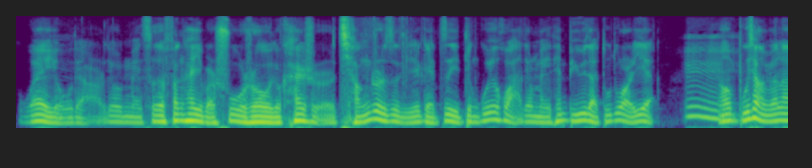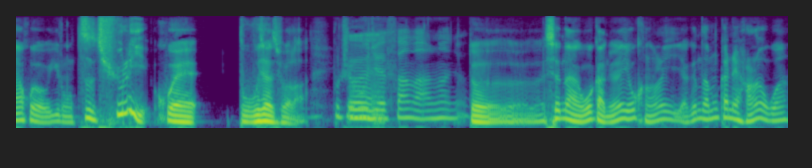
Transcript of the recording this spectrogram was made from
我也有点儿，就每次翻开一本书的时候，我就开始强制自己给自己定规划，就是每天必须得读多少页，嗯，然后不像原来会有一种自驱力会读下去了。不知不觉翻完了就。对对对对，现在我感觉有可能也跟咱们干这行有关。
